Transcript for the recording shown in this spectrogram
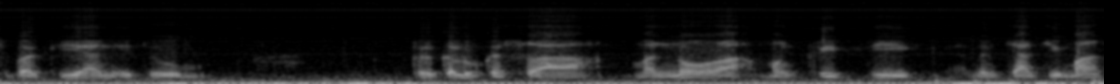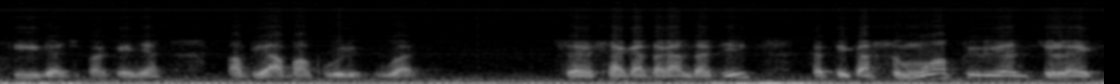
sebagian itu berkeluh kesah menolak mengkritik mencaci maki dan sebagainya tapi apa boleh buat? Saya, saya katakan tadi ketika semua pilihan jelek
